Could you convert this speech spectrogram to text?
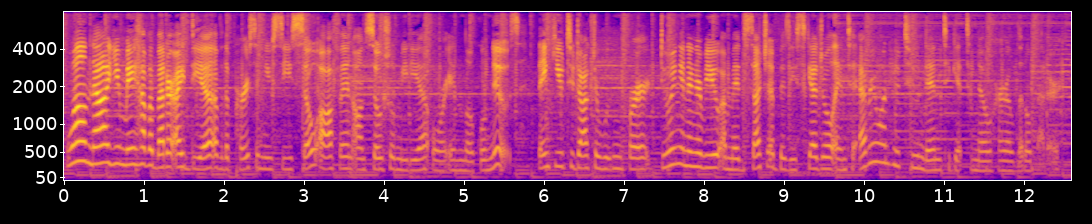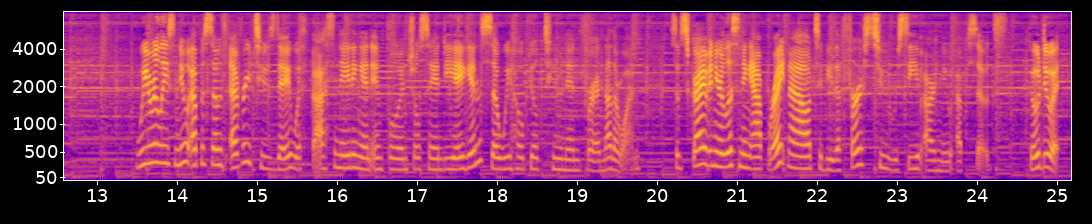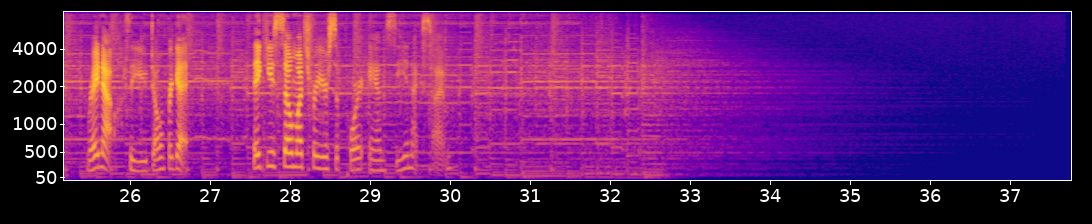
Well, now you may have a better idea of the person you see so often on social media or in local news. Thank you to Dr. Wooten for doing an interview amid such a busy schedule and to everyone who tuned in to get to know her a little better. We release new episodes every Tuesday with fascinating and influential San Diegans, so we hope you'll tune in for another one. Subscribe in your listening app right now to be the first to receive our new episodes. Go do it right now so you don't forget. Thank you so much for your support and see you next time.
